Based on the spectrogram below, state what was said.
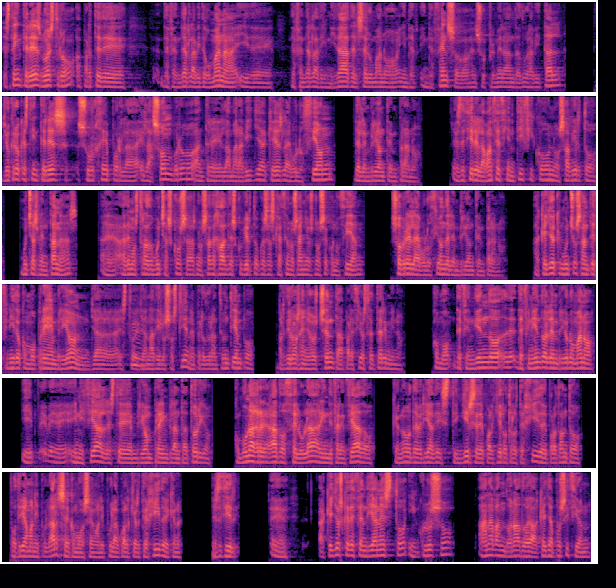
este interés nuestro, aparte de defender la vida humana y de defender la dignidad del ser humano indefenso en su primera andadura vital, yo creo que este interés surge por el asombro ante la maravilla que es la evolución del embrión temprano. Es decir, el avance científico nos ha abierto muchas ventanas, eh, ha demostrado muchas cosas, nos ha dejado al descubierto cosas que hace unos años no se conocían sobre la evolución del embrión temprano. Aquello que muchos han definido como preembrión, ya esto ya mm. nadie lo sostiene, pero durante un tiempo, a partir de los años 80, apareció este término como defendiendo, definiendo el embrión humano eh, inicial, este embrión preimplantatorio, como un agregado celular indiferenciado que no debería distinguirse de cualquier otro tejido y por lo tanto podría manipularse como se manipula cualquier tejido. Y que Es decir, eh, aquellos que defendían esto incluso han abandonado aquella posición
